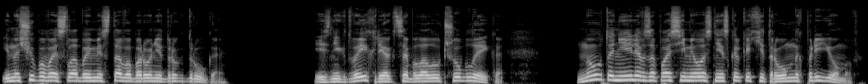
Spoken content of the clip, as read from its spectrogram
и нащупывая слабые места в обороне друг друга. Из них двоих реакция была лучше у Блейка, но у Таниэля в запасе имелось несколько хитроумных приемов.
